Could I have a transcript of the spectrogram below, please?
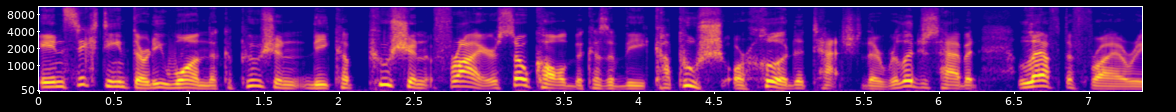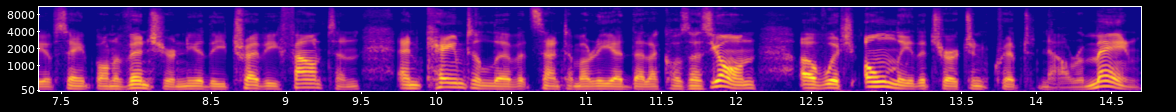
In 1631, the Capuchin, the Capuchin friars, so called because of the capuche or hood attached to their religious habit, left the friary of St. Bonaventure near the Trevi fountain and came to live at Santa Maria della Concezione, of which only the church and crypt now remain.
